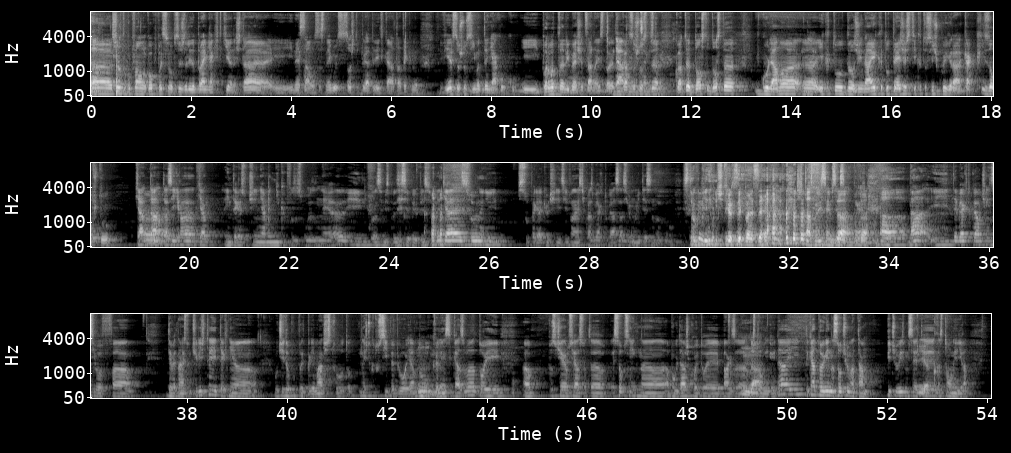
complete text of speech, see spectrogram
а, защото буквално колко пъти сме обсъждали да правим някакви такива неща и, и не само с него, и с още приятели и така нататък, но вие всъщност имате няколко. И първата ли беше цар на историята, Да, която всъщност да, историята. която е доста, доста голяма Да. и като дължина, и като тежест, и като всичко игра. Как изобщо Тя, А. да, тази игра, тя е интересно, че няма никаква заслуга за нея и никога не съм искал да си я приписваме. Тя е заслуга на ни супер яки ученици. 12 клас бях тогава, сега сигурно и те са много 100 години. 40-50? Защото аз нали 70 Да, съм да. А, да, и те бяха тогава ученици в а, 19 училище и техния учител по предприемачество, то, нещо като СИП е било явно, Мгм. Калин се казва, той а, по стечение на обстоятелствата е собственик на абордаж, който е бар за да. настолни игри. Да, и така той ги е насочил на там. Пичове, измислете Яко. настолна игра.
